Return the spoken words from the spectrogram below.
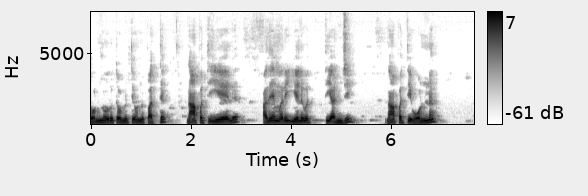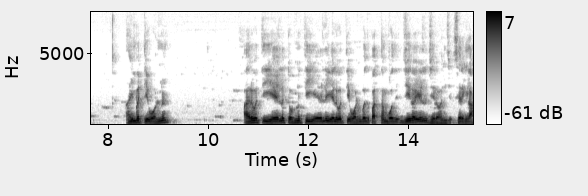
தொண்ணூறு தொண்ணூற்றி ஒன்று பத்து நாற்பத்தி ஏழு அதே மாதிரி எழுபத்தி அஞ்சு நாற்பத்தி ஒன்று ஐம்பத்தி ஒன்று அறுபத்தி ஏழு தொண்ணூற்றி ஏழு எழுபத்தி ஒன்பது பத்தொம்போது ஜீரோ ஏழு ஜீரோ அஞ்சு சரிங்களா?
